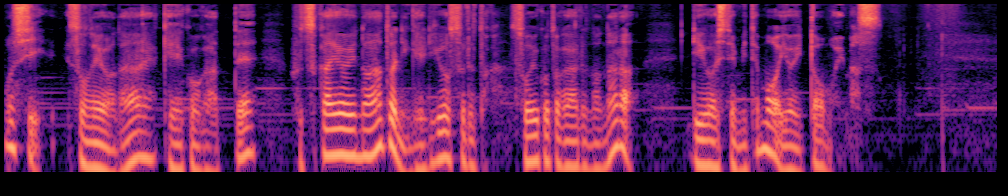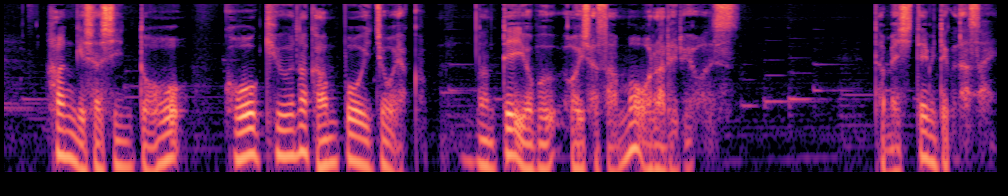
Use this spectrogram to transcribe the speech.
もしそのような傾向があって二日酔いの後に下痢をするとかそういうことがあるのなら利用してみても良いと思います半下写真等を高級な漢方胃腸薬なんて呼ぶお医者さんもおられるようです。試してみてください。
